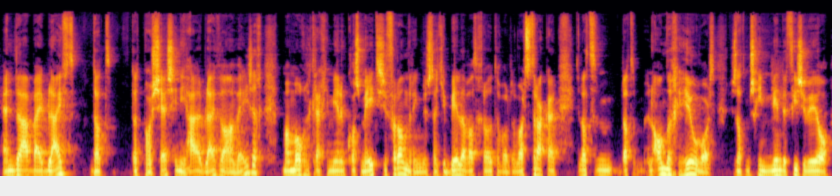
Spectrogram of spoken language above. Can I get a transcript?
En daarbij blijft dat, dat proces in die huid blijft wel aanwezig. Maar mogelijk krijg je meer een cosmetische verandering. Dus dat je billen wat groter worden, wat strakker. En dat, dat een ander geheel wordt. Dus dat misschien minder visueel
